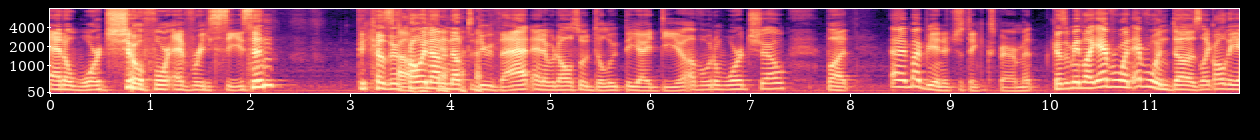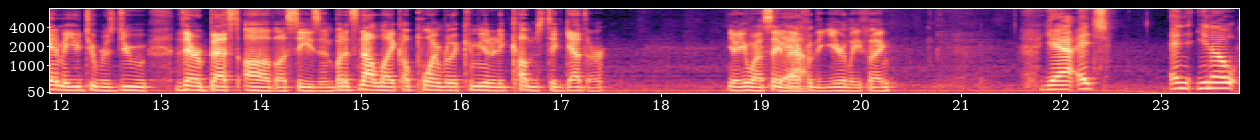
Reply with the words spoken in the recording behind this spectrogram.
an award show for every season because there's Oh, probably not yeah. enough to do that, and it would also dilute the idea of an award show. But eh, it might be an interesting experiment because I mean, like everyone, everyone does, like all the anime YouTubers do their best of a season, but it's not like a point where the community comes together. Yeah, you want to save Yeah. that for the yearly thing. Yeah it's and you know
